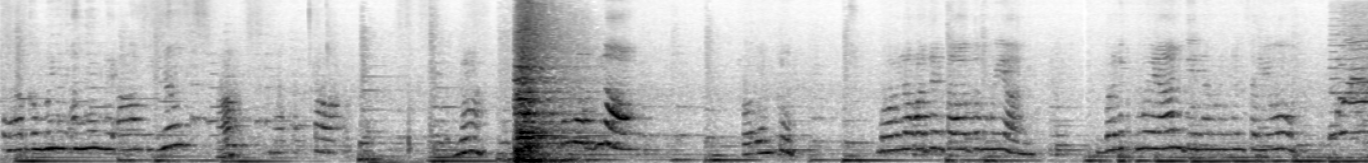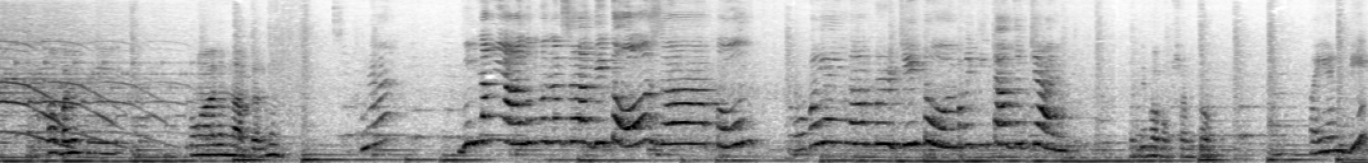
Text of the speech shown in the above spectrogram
Tawagan mo yung ano, may awit na. Ha? Nakatakot. Na. Huwag na. Parang to. Bahala ka dyan, tawagan mo yan. Balik mo yan, di naman yan sa'yo. Oh, balik eh. Kung alam number mo. Na? Doon lang yan, ano mo lang sa dito oh, sa phone. O kaya yung number dito, makikita agad dyan. Pwede ba buksan to? Pa yan, di?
